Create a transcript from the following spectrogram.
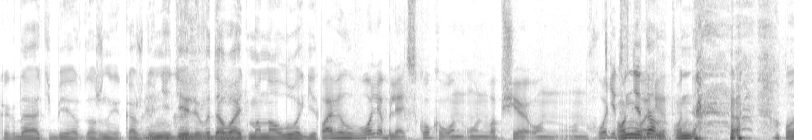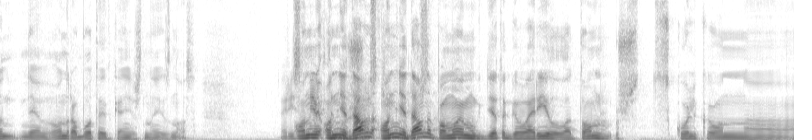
когда тебе должны каждую Блин, неделю каждый выдавать монологи. Павел Воля, блядь, сколько он, он вообще, он, он ходит Он в недавно, он, он, не, он работает, конечно, на износ. Респект Он, он недавно, жесткий, он недавно, по-моему, где-то говорил о том, сколько он, э,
